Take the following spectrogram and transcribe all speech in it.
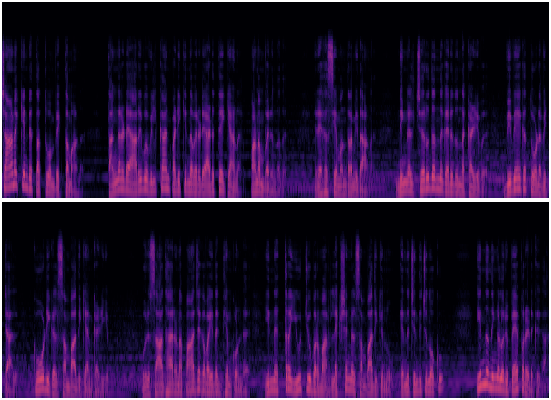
ചാണക്യന്റെ തത്വം വ്യക്തമാണ് തങ്ങളുടെ അറിവ് വിൽക്കാൻ പഠിക്കുന്നവരുടെ അടുത്തേക്കാണ് പണം വരുന്നത്. രഹസ്യമന്ത്രം ഇതാണ്. നിങ്ങൾ ചെറുതെന്ന് കരുതുന്ന കഴിവ് വിവേകത്തോടെ വിറ്റാൽ കോടികൾ സമ്പാദിക്കാൻ കഴിയും. ഒരു സാധാരണ പാചക വൈദഗ്ധ്യം കൊണ്ട് ഇന്ന് എത്ര യൂട്യൂബർമാർ ലക്ഷങ്ങൾ സമ്പാദിക്കുന്നു എന്ന് ചിന്തിച്ചു നോക്കൂ. ഇന്ന് നിങ്ങളൊരു പേപ്പർ എടുക്കുക.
